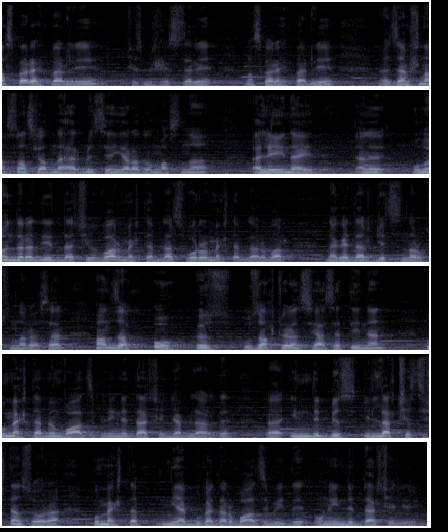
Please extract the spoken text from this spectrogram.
Moskva rəhbərliyi, keçmiş SSR Moskva rəhbərliyi Cəmşid Naxçıvanski adına hərbi liseyin yaradılmasına əleyhinə idi. Yəni Ulu öndərə deyirdilər ki, var məktəblər, sonra məktəbləri var, nə qədər getsinlər, oxusunlar və s. Ancaq o öz uzaq görən siyasəti ilə bu məktəbin vacibliyini dərk edə bilərdi və indi biz illər keçdikdən sonra bu məktəb niyə bu qədər vacib idi, onu indi dərk edirik.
